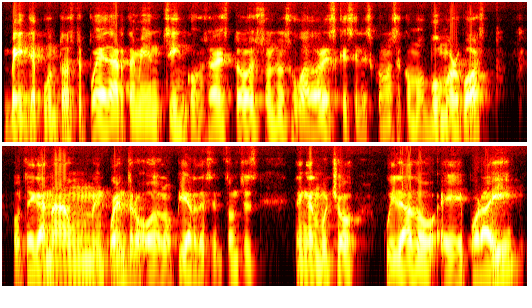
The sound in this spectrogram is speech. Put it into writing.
20 puntos, te puede dar también 5. O sea, estos son los jugadores que se les conoce como boomer bust, o te gana un encuentro o lo pierdes. Entonces, tengan mucho cuidado eh, por ahí.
